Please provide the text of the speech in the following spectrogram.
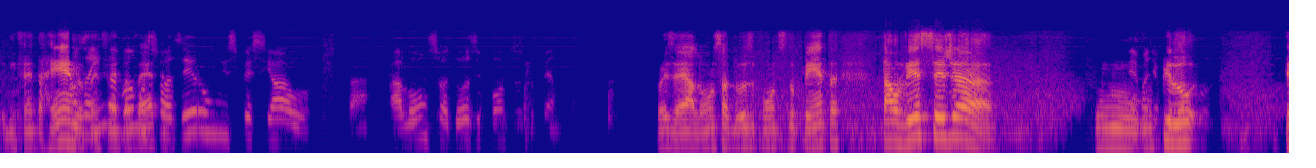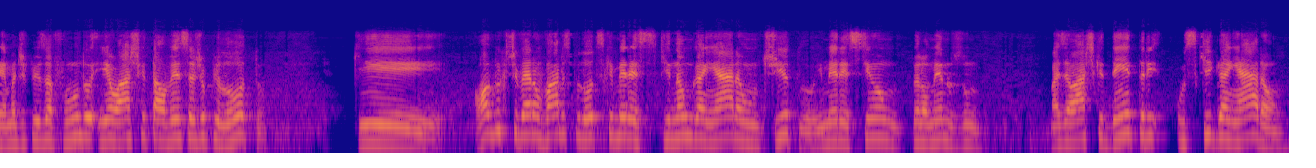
Ele enfrenta Hamilton, Nós ainda enfrenta vamos Vettel. fazer um especial? Alonso a 12 pontos do Penta. Pois é, Alonso a 12 pontos do Penta. Talvez seja o, o piloto tema de pisa fundo e eu acho que talvez seja o piloto que óbvio que tiveram vários pilotos que merec... que não ganharam um título e mereciam pelo menos um. Mas eu acho que dentre os que ganharam,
